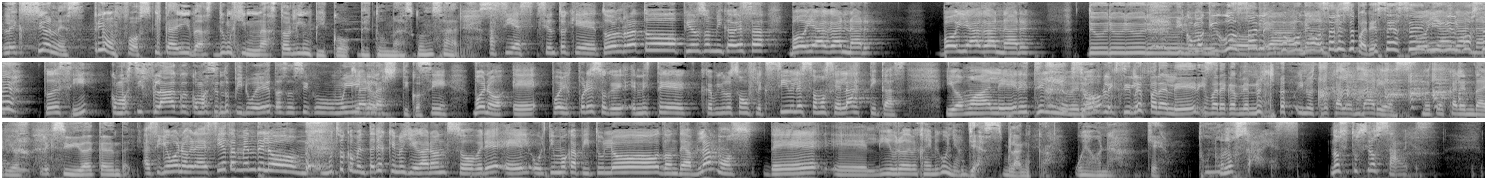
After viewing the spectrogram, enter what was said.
lecciones, triunfos y caídas de un gimnasta olímpico de Tomás González. Así es, siento que todo el rato pienso en mi cabeza, voy a ganar, voy a ganar. Y como que González, como que. González se parece a ese Voy a Miguel ganar. Bosé. ¿Tú decís? Como así flaco y como haciendo piruetas, así como muy elástico. Sí. Bueno, eh, pues por eso que en este capítulo somos flexibles, somos elásticas. Y vamos a leer este libro Somos flexibles para leer y para cambiar nuestra y nuestros calendarios. nuestros calendarios. flexibilidad calendaria. Así que bueno, agradecida también de los muchos comentarios que nos llegaron sobre el último capítulo donde hablamos del de, eh, libro de Benjamín Vicuña. Yes, Blanca. Weona, ¿Qué? tú no lo sabes. No, si tú sí lo sabes.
